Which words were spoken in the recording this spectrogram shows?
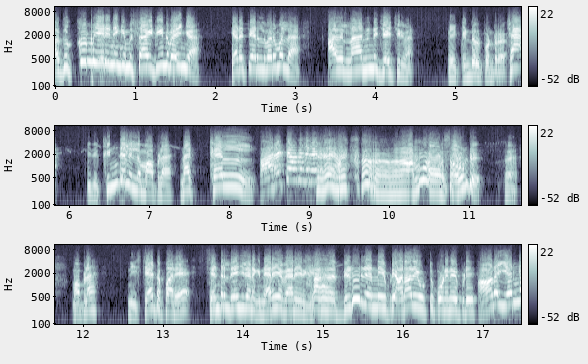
அதுக்கும் மீறி நீங்க மிஸ் ஆகிட்டீங்கன்னு வைங்க. இடைத்தேர்தல் வருமல்ல? அதில் நான் நின்னு ஜெயிச்சிருவேன். நீ கிண்டல் பண்ற. இது கிண்டல் இல்ல மாப்ள நக்கல். அம்மா சவுண்டு மாப்ள நீ ஸ்டேட்ட பாரு. சென்ட்ரல் ரேஞ்சில் எனக்கு நிறைய வேலை இருக்கு. திடீர்னு என்ன இப்படி அனாதைய விட்டு போனேனே இப்படி? ஆட என்ன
